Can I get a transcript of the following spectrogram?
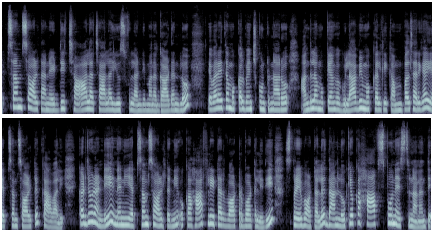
ఎప్సమ్ సాల్ట్ అనేది చాలా చాలా యూస్ఫుల్ అండి మన గార్డెన్లో ఎవరైతే మొక్కలు పెంచుకుంటున్నారో అందులో ముఖ్యంగా గులాబీ మొక్కలకి కంపల్సరీగా ఎప్సమ్ సాల్ట్ కావాలి. ఇక్కడ చూడండి నేను ఈ ఎప్సమ్ సాల్ట్ని ఒక హాఫ్ లీటర్ వాటర్ బాటిల్ ఇది స్ప్రే బాటిల్. దానిలోకి ఒక హాఫ్ స్పూన్ వేస్తున్నాను అంతే.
